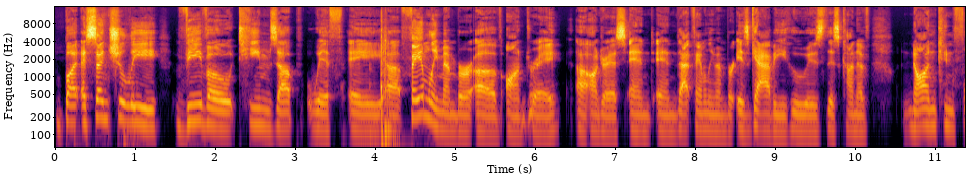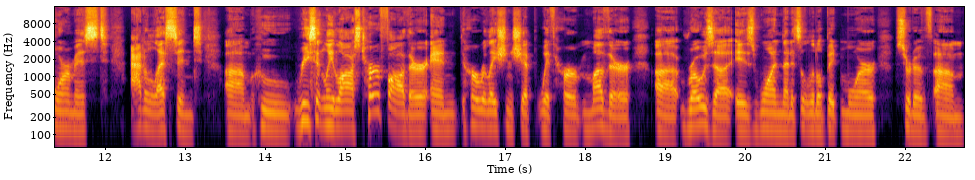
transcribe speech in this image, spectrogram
but essentially vivo teams up with a uh, family member of andre uh, andreas and and that family member is gabby who is this kind of nonconformist adolescent um, who recently lost her father and her relationship with her mother uh, rosa is one that is a little bit more sort of um,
